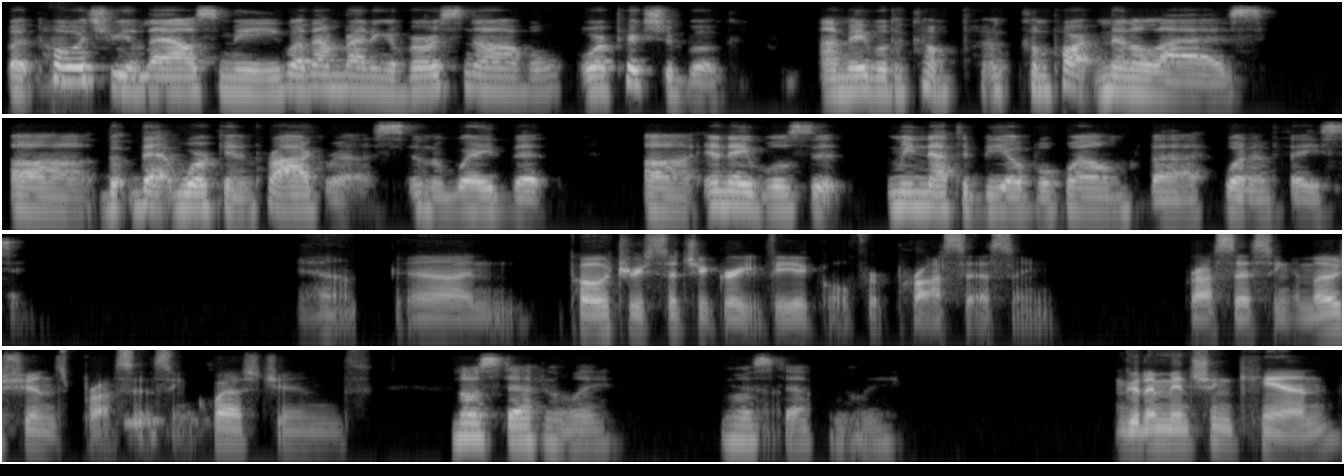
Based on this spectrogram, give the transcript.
But mm-hmm. poetry allows me whether i'm writing a verse novel or a picture book i'm able to comp- compartmentalize uh, th- that work in progress in a way that uh, enables it me not to be overwhelmed by what i'm facing. Yeah. Yeah and poetry is such a great vehicle for processing processing emotions processing questions. Most definitely most yeah. definitely. I'm going to mention Kin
